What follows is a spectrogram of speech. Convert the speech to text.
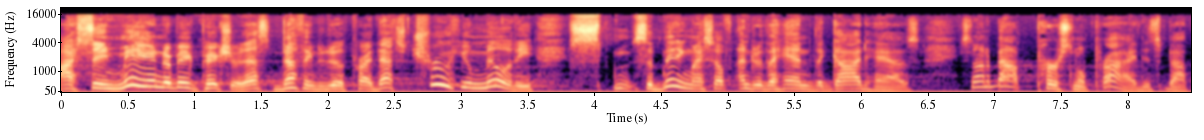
I see me in the big picture. That's nothing to do with pride. That's true humility, submitting myself under the hand that God has. It's not about personal pride, it's about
